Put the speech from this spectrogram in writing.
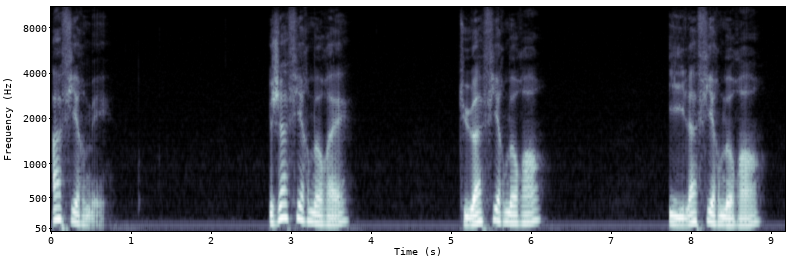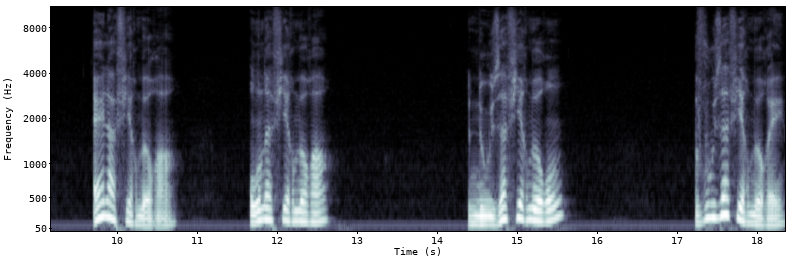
Affirmer. J'affirmerai. Tu affirmeras. Il affirmera. Elle affirmera. On affirmera. Nous affirmerons. Vous affirmerez.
